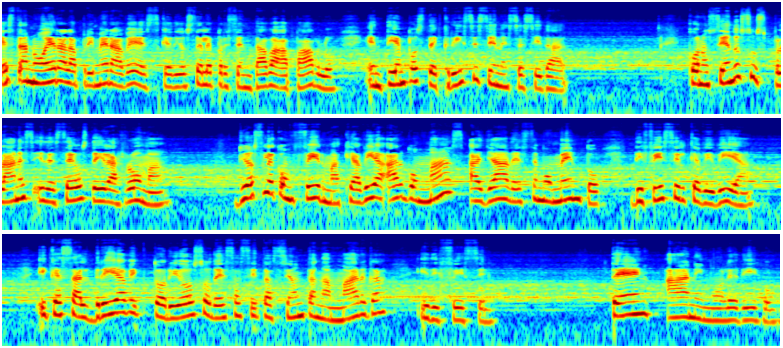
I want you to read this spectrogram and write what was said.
Esta no era la primera vez que Dios se le presentaba a Pablo en tiempos de crisis y necesidad. Conociendo sus planes y deseos de ir a Roma, Dios le confirma que había algo más allá de este momento difícil que vivía y que saldría victorioso de esa situación tan amarga y difícil. Ten ánimo, le dijo.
